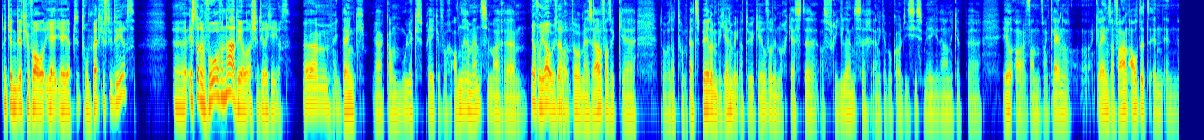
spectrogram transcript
Dat je in dit geval, jij, jij hebt trompet gestudeerd. Uh, is dat een voor- of een nadeel als je dirigeert? Um, ik denk, ja, ik kan moeilijk spreken voor andere mensen, maar... Uh, ja, voor jou zelf. Door, door mijzelf, als ik uh, door dat trompetspelen in het begin heb ik natuurlijk heel veel in orkesten als freelancer en ik heb ook audities meegedaan. Ik heb uh, heel, van, van kleine, kleins af aan altijd in, in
